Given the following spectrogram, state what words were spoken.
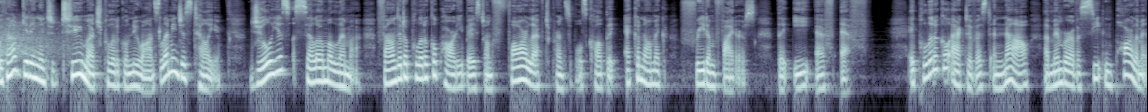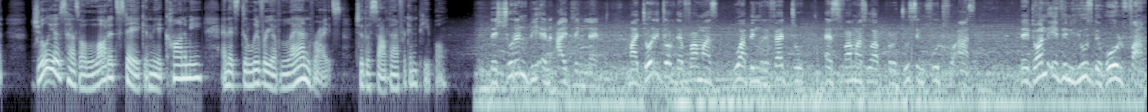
Without getting into too much political nuance, let me just tell you Julius Sello Malema founded a political party based on far left principles called the Economic Freedom Fighters, the EFF. A political activist and now a member of a seat in parliament, Julius has a lot at stake in the economy and its delivery of land rights to the South African people. There shouldn't be an idling land. Majority of the farmers who are being referred to as farmers who are producing food for us, they don't even use the whole farm.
